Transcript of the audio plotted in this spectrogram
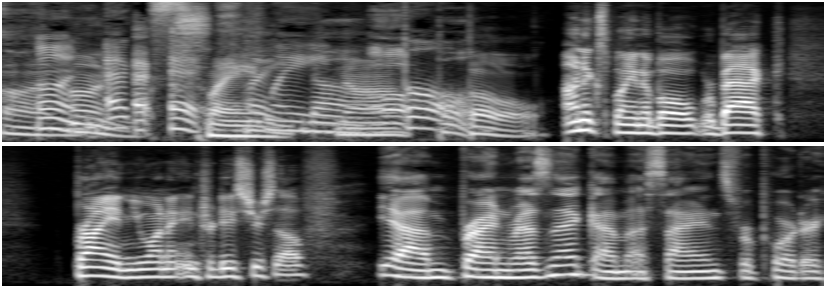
Unexplainable. Unexplainable. We're back. Brian, you want to introduce yourself? Yeah, I'm Brian Resnick. I'm a science reporter.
